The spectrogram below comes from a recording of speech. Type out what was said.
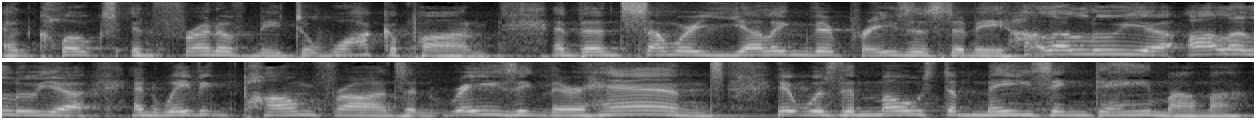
and cloaks in front of me to walk upon. And then some were yelling their praises to me Hallelujah, Hallelujah, and waving palm fronds and raising their hands. It was the most amazing day, Mama.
